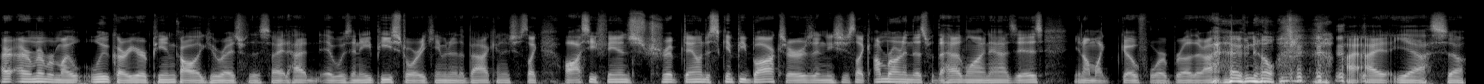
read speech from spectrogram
I, I remember my Luke, our European colleague who writes for the site, had it was an AP story came into the back and it's just like Aussie fans stripped down to skimpy boxers and he's just like, I'm running this with the headline as is. You know, I'm like, go for it, brother. I have no, I, I yeah. So.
